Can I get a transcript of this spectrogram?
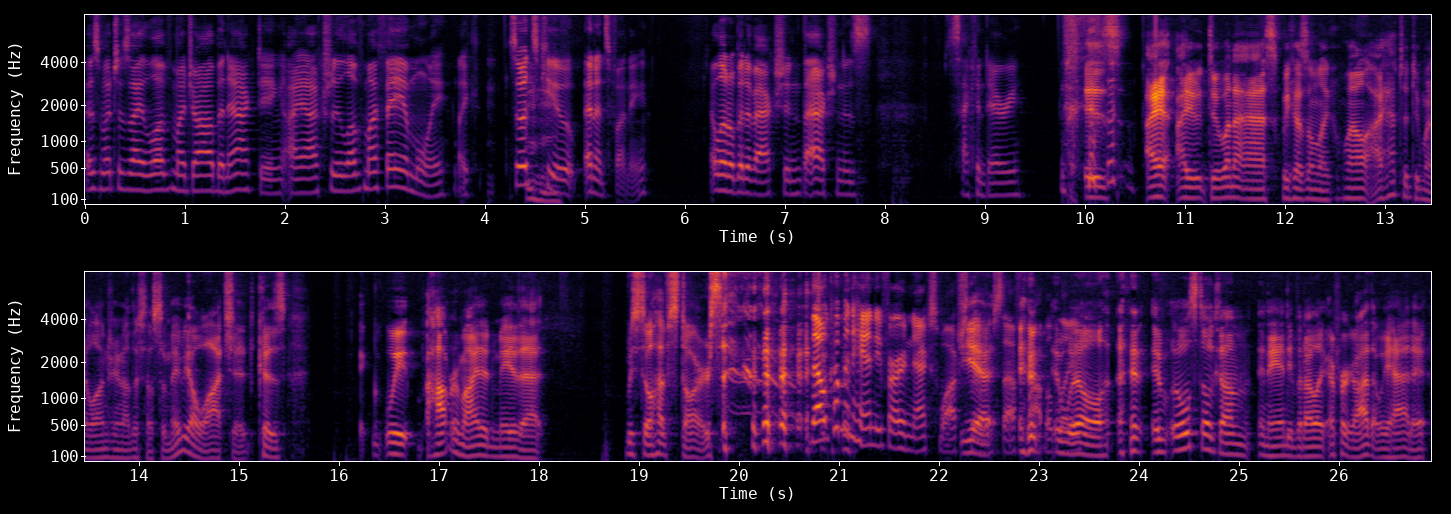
as much as I love my job and acting I actually love my family. Like so it's mm-hmm. cute and it's funny. A little bit of action. The action is secondary. is I I do want to ask because I'm like, well, I have to do my laundry and other stuff, so maybe I'll watch it. Because we Hop reminded me that we still have stars. That'll come in handy for our next watch yeah, stuff. it, Probably it will. It, it will still come in handy, but I like I forgot that we had it,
